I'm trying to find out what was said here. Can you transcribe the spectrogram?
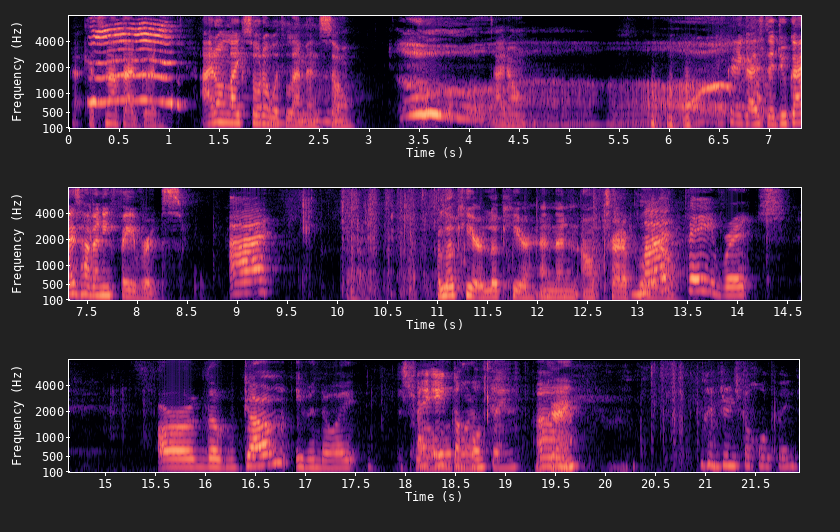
good! It's not that good. I don't like soda with lemon, so I don't. okay, guys, did you guys have any favorites? I Look here, look here, and then I'll try to pull it my out. favorites are the gum, even though I I ate the one. whole thing. Um, okay. I drank the whole thing.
